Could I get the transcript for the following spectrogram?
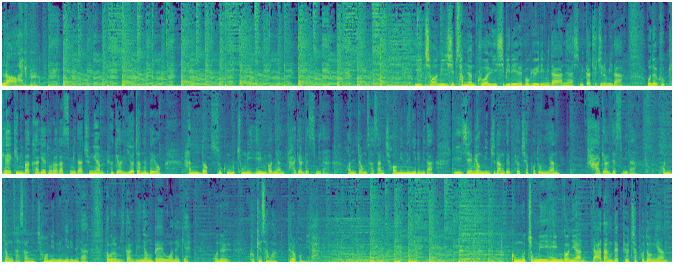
라이브. 2023년 9월 21일 목요일입니다. 안녕하십니까. 주진우입니다. 오늘 국회 긴박하게 돌아갔습니다. 중요한 표결 이어졌는데요. 한덕수 국무총리 해임 건의안 가결됐습니다. 헌정사상 처음 있는 일입니다. 이재명 민주당 대표 체포동의안 가결됐습니다. 헌정 사상 처음 있는 일입니다. 더불어민주당 민영배 의원에게 오늘 국회 상황 들어봅니다. 국무총리 해임 건의안, 야당 대표 체포동의안,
